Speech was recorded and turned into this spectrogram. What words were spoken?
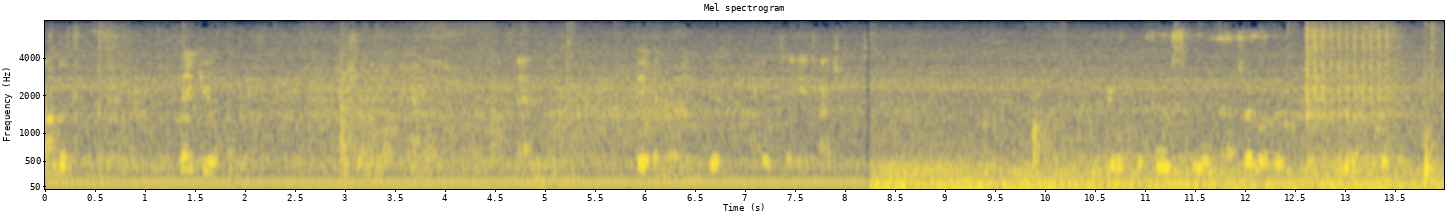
found him. Thank you. I'm showing him off the camera. And it annoying without any attachments. We opened a school match. I love it. Good on you.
